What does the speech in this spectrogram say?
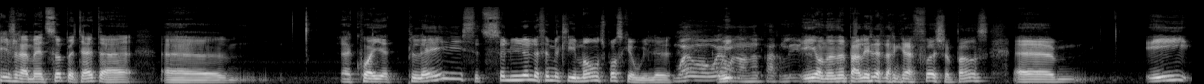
Et je ramène ça peut-être à. Euh, Quiet Play, c'est celui-là, le film avec les monstres? Je pense que oui. Le... Ouais, ouais, ouais, on en a parlé. Et on en a parlé la dernière fois, je pense. Euh, et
